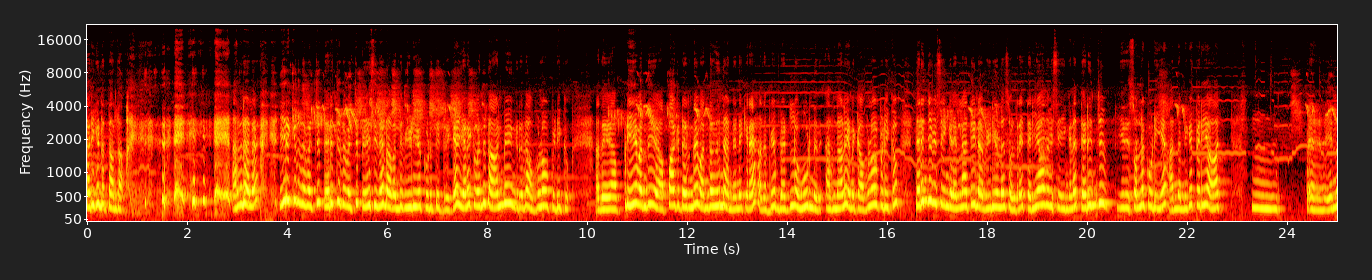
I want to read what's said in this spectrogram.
தரிகணத்தான் தான் அதனால் இருக்கிறத வச்சு தெரிஞ்சதை வச்சு பேசி தான் நான் வந்து வீடியோ கொடுத்துட்ருக்கேன். எனக்கு வந்து இந்த அவ்வளோ பிடிக்கும். அது அப்படியே வந்து அப்பா இருந்தே வந்ததுன்னு நான் நினைக்கிறேன். அது அப்படியே பிளட்டில் ஊர்னது. அதனால எனக்கு அவ்வளோ பிடிக்கும். தெரிஞ்ச விஷயங்கள் எல்லாத்தையும் நான் வீடியோவில் சொல்கிறேன் தெரியாத விஷயங்களை தெரிஞ்சு இது சொல்லக்கூடிய அந்த மிகப்பெரிய ஆ என்ன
